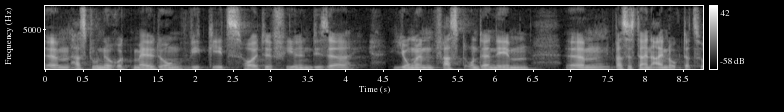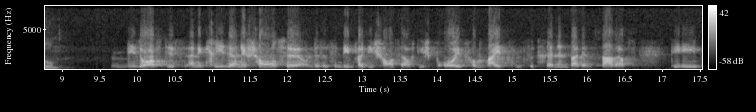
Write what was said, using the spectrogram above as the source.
Ähm, hast du eine Rückmeldung? Wie geht's heute vielen dieser jungen Fastunternehmen. Ähm, was ist dein Eindruck dazu? Wie so oft ist eine Krise eine Chance und es ist in dem Fall die Chance, auch die Spreu vom Weizen zu trennen bei den Startups. Die, die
